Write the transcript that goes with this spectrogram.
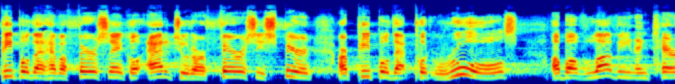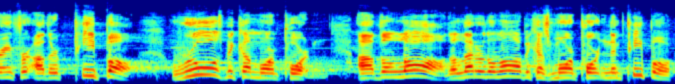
people that have a Pharisaical attitude or a Pharisee spirit, are people that put rules above loving and caring for other people. Rules become more important. Uh, the law, the letter of the law becomes more important than people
